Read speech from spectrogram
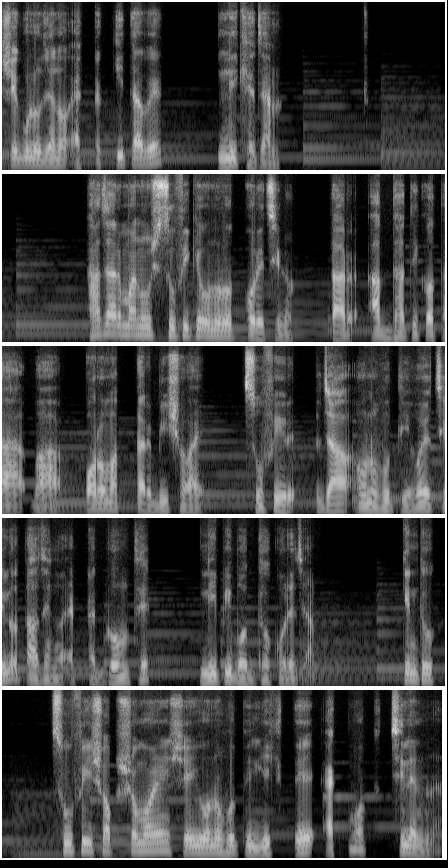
সেগুলো যেন একটা কিতাবে লিখে যান। হাজার মানুষ সুফিকে অনুরোধ করেছিল। তার আধ্যাত্মিকতা বা পরমাত্মার বিষয় সুফির যা অনুভূতি হয়েছিল তা যেন একটা গ্রন্থে লিপিবদ্ধ করে যান। কিন্তু সুফি সবসময় সেই অনুভূতি লিখতে একমত ছিলেন না।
